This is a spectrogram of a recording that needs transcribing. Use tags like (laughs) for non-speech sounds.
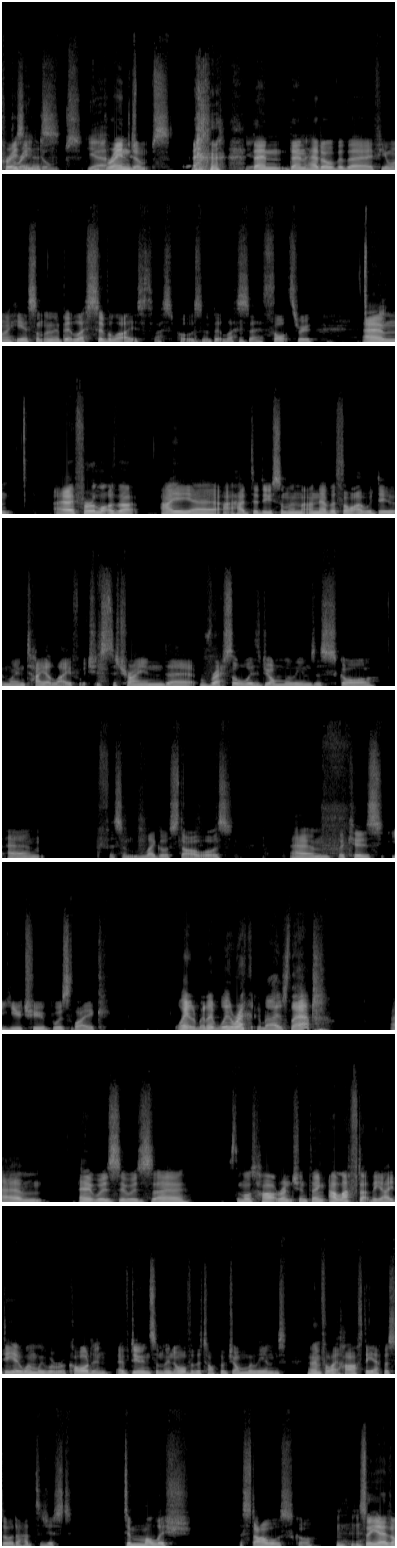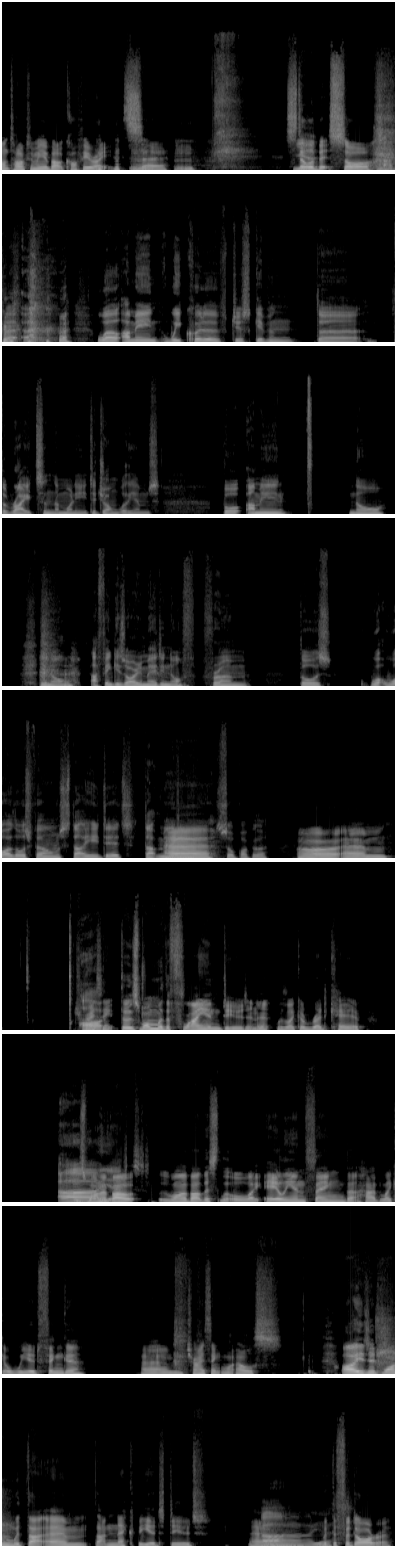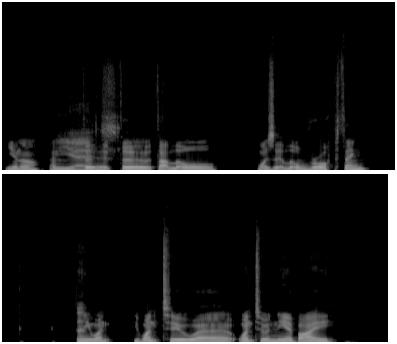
Brain craziness, dumps. Yeah. brain just- dumps. (laughs) yeah. (laughs) Then then head over there if you want to hear something a bit less civilized, I suppose, and a bit less (laughs) uh, thought through. Um, uh, for a lot of that, I uh, I had to do something that I never thought I would do in my entire life, which is to try and uh, wrestle with John Williams' score um, for some Lego Star Wars, um, because YouTube was like, "Wait a minute, we recognize that," um, and it was it was uh, it's the most heart wrenching thing. I laughed at the idea when we were recording of doing something over the top of John Williams, and then for like half the episode, I had to just demolish the Star Wars score. So yeah, don't talk to me about copyright. It's uh, (laughs) still Yeah. a bit sore. I (laughs) bet. (laughs) well, I mean, we could have just given the the rights and the money to John Williams, but I mean, no, you know, I think he's already made enough from those. What what are those films that he did that made Uh, him so popular? Oh, um, trying Oh. to think. There's one with a flying dude in it with like a red cape. There's Ah, one about one about this little like alien thing that had like a weird finger. Um, trying to think what else. Oh, he did one with that um that neckbeard dude. Um, Ah, with the fedora, you know, and the Yes. the that little what was it, little rope thing. The- And he went he went to uh went to a nearby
